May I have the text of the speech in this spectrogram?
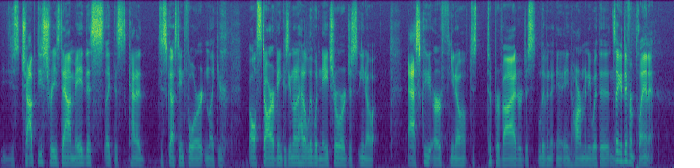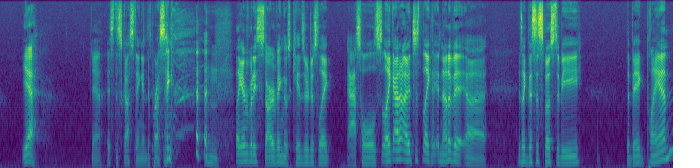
you just chopped these trees down, made this like this kind of disgusting fort, and like you're all starving because you don't know how to live with nature or just you know ask the earth, you know, just to provide or just live in, in, in harmony with it. It's like a different planet. yeah, Yeah, it's disgusting and depressing. Mm-hmm. Like everybody's starving. Those kids are just like assholes. Like I don't know. It's just like none of it. uh It's like this is supposed to be the big plan.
